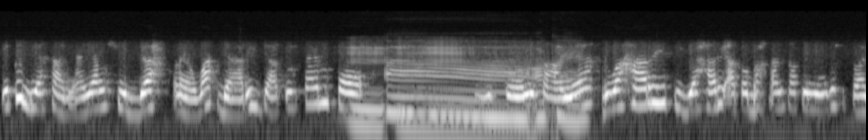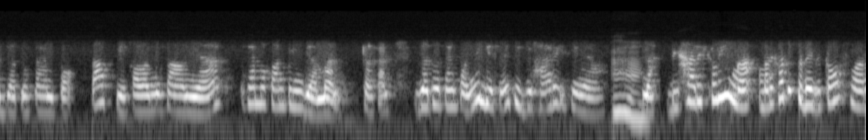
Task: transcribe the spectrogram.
Itu biasanya yang sudah lewat dari jatuh tempo. Hmm, Ah. Gitu, misalnya dua hari, tiga hari, atau bahkan satu minggu setelah jatuh tempo. Tapi kalau misalnya saya melakukan pinjaman, nah kan jatuh temponya biasanya tujuh hari sih Mel. Ah. Nah di hari kelima mereka tuh sudah ditelepon,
